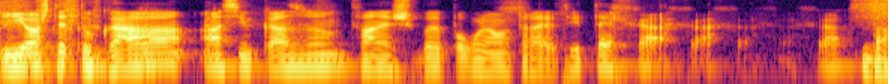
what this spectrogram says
и още тогава аз им казвам, това нещо ще бъде по-голямо от радиото. И те ха, ха, ха, ха, ха. Да.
